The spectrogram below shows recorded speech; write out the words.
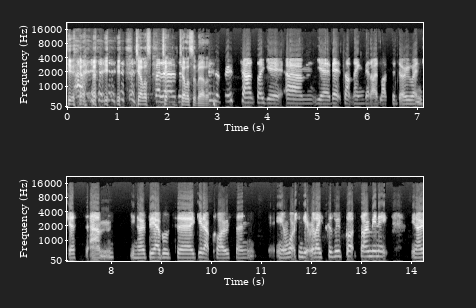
yeah. tell us, but, t- uh, the, tell us about it. The first chance I get, um, yeah, that's something that I'd love to do, and just, um, you know, be able to get up close and you know watch them get released because we've got so many, you know,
